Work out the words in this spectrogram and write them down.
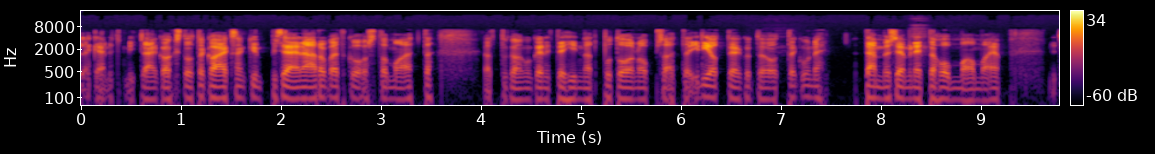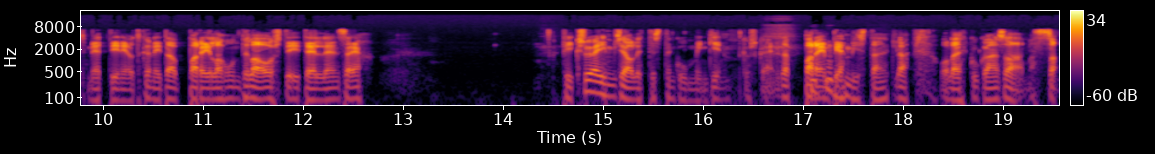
älkää nyt mitään 2080 enää ruvetko ostamaan, että kattokaa kuinka niiden hinnat putoo nopsaa, että idiotteja kun te olette, kun ne tämmöisiä menette hommaamaan ja nyt miettii ne, jotka niitä parilla huntilla osti itsellensä ja fiksuja ihmisiä olitte sitten kumminkin, koska ei niitä parempia mistään kyllä ole kukaan saamassa.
